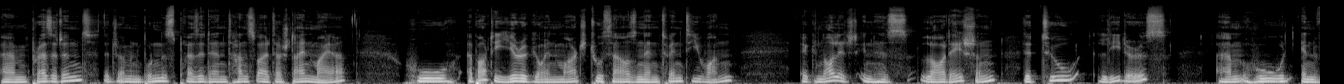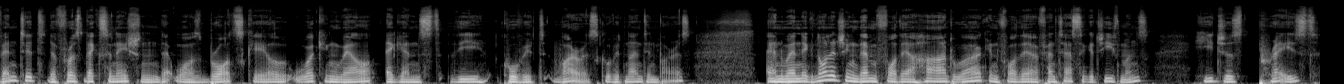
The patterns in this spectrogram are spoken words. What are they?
um, president, the German Bundespräsident Hans-Walter Steinmeier, who about a year ago in March 2021 acknowledged in his laudation the two leaders um, who invented the first vaccination that was broad scale working well against the COVID virus, COVID 19 virus. And when acknowledging them for their hard work and for their fantastic achievements, he just praised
